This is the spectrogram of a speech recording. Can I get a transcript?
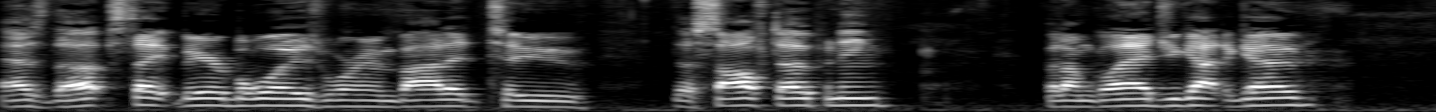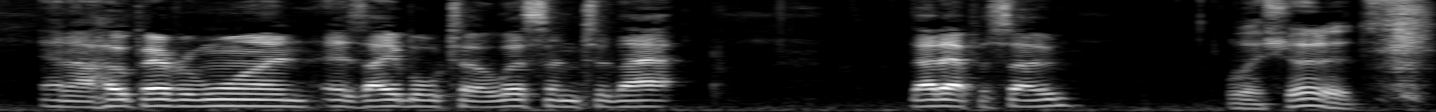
as the Upstate Beer Boys were invited to the soft opening. But I'm glad you got to go. And I hope everyone is able to listen to that that episode. Well, they should. It's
